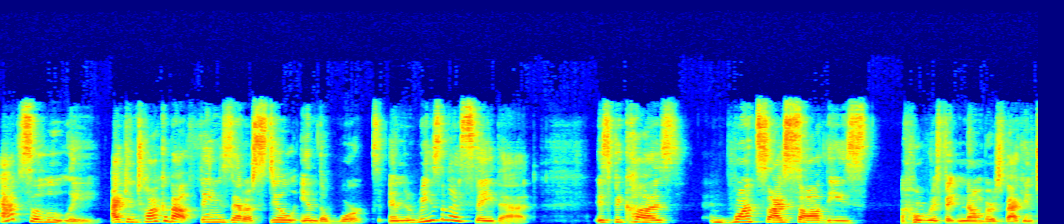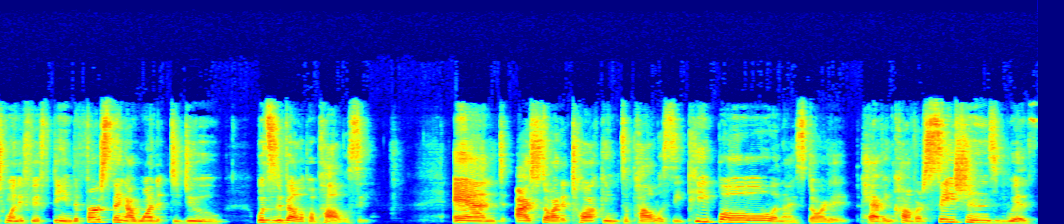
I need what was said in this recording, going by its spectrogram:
Absolutely. I can talk about things that are still in the works. And the reason I say that is because once I saw these horrific numbers back in 2015, the first thing I wanted to do was develop a policy. And I started talking to policy people and I started having conversations with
